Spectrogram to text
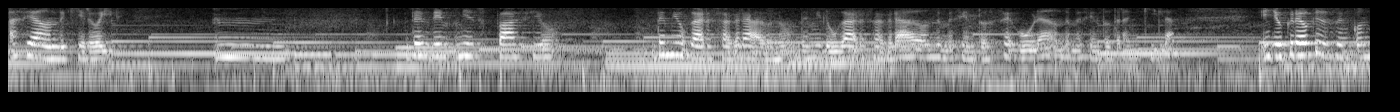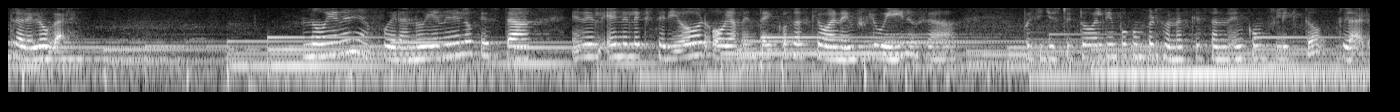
¿hacia dónde quiero ir? Mm, desde mi espacio de mi hogar sagrado, ¿no? De mi lugar sagrado, donde me siento segura, donde me siento tranquila. Y yo creo que es encontrar el hogar. No viene de afuera, no viene de lo que está en el, exterior obviamente hay cosas que van a influir, o sea, pues si yo estoy todo el tiempo con personas que están en conflicto, claro,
